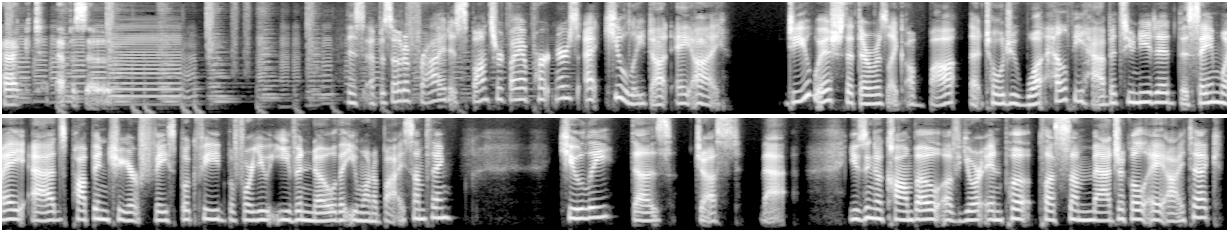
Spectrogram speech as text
Packed episode. This episode of Fried is sponsored by our partners at Quli.ai. Do you wish that there was like a bot that told you what healthy habits you needed the same way ads pop into your Facebook feed before you even know that you want to buy something? Quli does just that. Using a combo of your input plus some magical AI tech,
